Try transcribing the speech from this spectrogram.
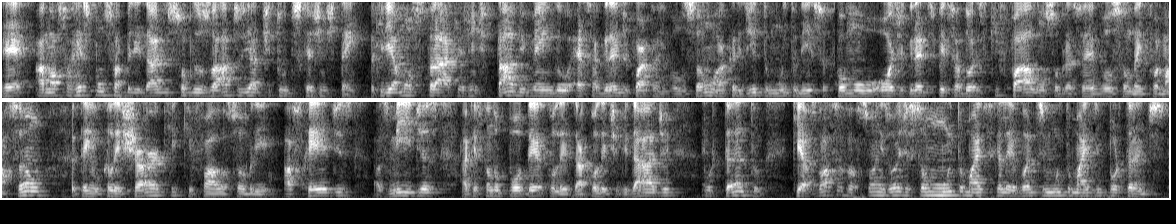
é a nossa responsabilidade sobre os atos e atitudes que a gente tem. Eu queria mostrar que a gente está vivendo essa grande quarta revolução, eu acredito muito nisso, como hoje grandes pensadores que falam sobre essa revolução da informação. Você tem o Clay Shark, que fala sobre as redes, as mídias, a questão do poder da coletividade. Portanto, que as nossas ações hoje são muito mais relevantes e muito mais importantes.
